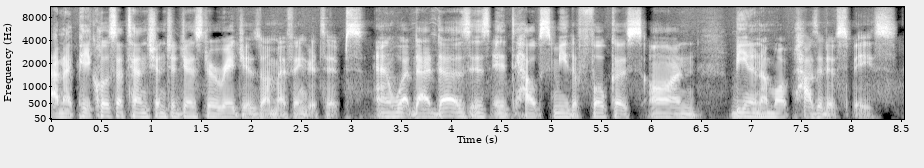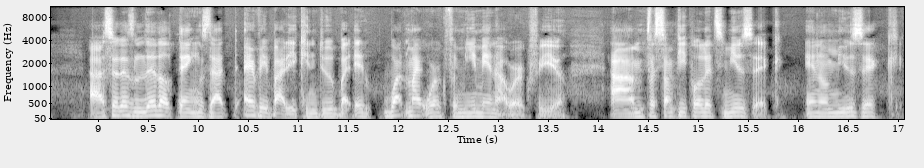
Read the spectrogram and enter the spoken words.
and I pay close attention to just the ridges on my fingertips. And what that does is it helps me to focus on being in a more positive space. Uh, so there's little things that everybody can do, but it, what might work for me may not work for you. Um, for some people, it's music. You know, music,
